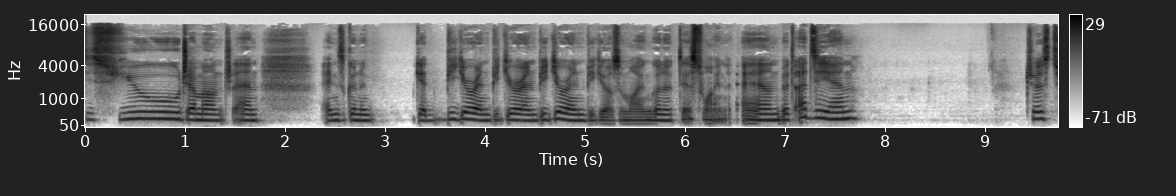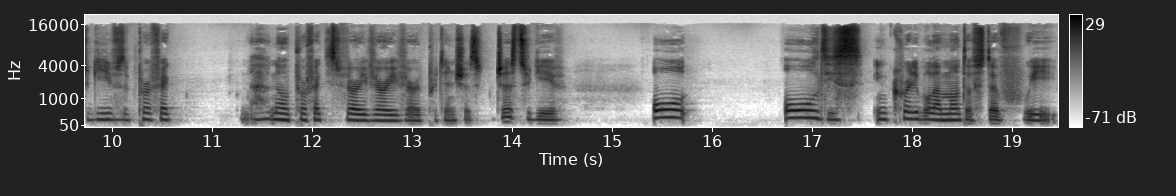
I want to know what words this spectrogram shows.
this huge amount, and and it's gonna get bigger and bigger and bigger and bigger the more I'm gonna test wine. And but at the end, just to give the perfect no perfect is very very very pretentious. Just to give all all this incredible amount of stuff we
